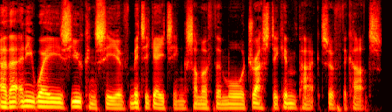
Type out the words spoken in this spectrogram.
are there any ways you can see of mitigating some of the more drastic impacts of the cuts?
